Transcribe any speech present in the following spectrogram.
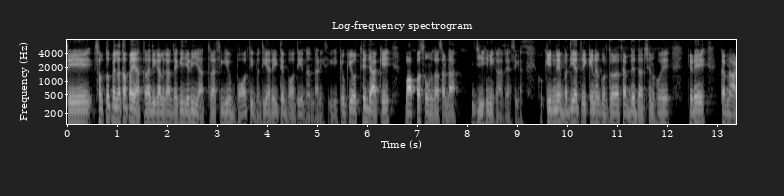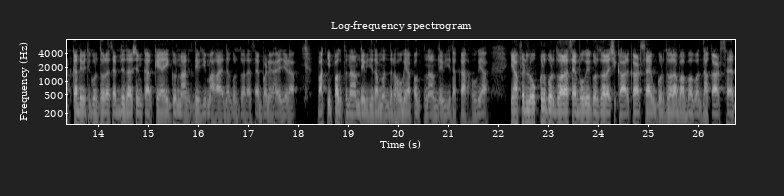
ਤੇ ਸਭ ਤੋਂ ਪਹਿਲਾਂ ਤਾਂ ਆਪਾਂ ਯਾਤਰਾ ਦੀ ਗੱਲ ਕਰਦੇ ਹਾਂ ਕਿ ਜਿਹੜੀ ਯਾਤਰਾ ਸੀਗੀ ਉਹ ਬਹੁਤ ਹੀ ਵਧੀਆ ਰਹੀ ਤੇ ਬਹੁਤ ਹੀ ਆਨੰਦ ਆਣੀ ਸੀਗੀ ਕਿਉਂਕਿ ਉੱਥੇ ਜਾ ਕੇ ਵਾਪਸ ਆਉਣ ਦਾ ਸਾਡਾ ਜੀ ਹੀ ਨਹੀਂ ਕਰ ਰਿਹਾ ਸੀਗਾ। ਕਿਉਂਕਿ ਇੰਨੇ ਵਧੀਆ ਤਰੀਕੇ ਨਾਲ ਗੁਰਦੁਆਰਾ ਸਾਹਿਬ ਦੇ ਦਰਸ਼ਨ ਹੋਏ, ਜਿਹੜੇ ਕਰਨਾਟਕਾ ਦੇ ਵਿੱਚ ਗੁਰਦੁਆਰਾ ਸਾਹਿਬ ਦੇ ਦਰਸ਼ਨ ਕਰਕੇ ਆਏ, ਗੁਰੂ ਨਾਨਕ ਦੇਵ ਜੀ ਮਹਾਰਾਜ ਦਾ ਗੁਰਦੁਆਰਾ ਸਾਹਿਬ ਬਣਿਆ ਹੋਇਆ ਜਿਹੜਾ। ਬਾਕੀ ਭਗਤ ਨਾਮਦੇਵ ਜੀ ਦਾ ਮੰਦਿਰ ਹੋ ਗਿਆ, ਭਗਤ ਨਾਮਦੇਵ ਜੀ ਦਾ ਘਰ ਹੋ ਗਿਆ। ਜਾਂ ਫਿਰ ਲੋਕਲ ਗੁਰਦੁਆਰਾ ਸਾਹਿਬ ਹੋ ਗਏ, ਗੁਰਦੁਆਰਾ ਸ਼ਿਕਾਰ ਘਾਟ ਸਾਹਿਬ, ਗੁਰਦੁਆਰਾ ਬਾਬਾ ਬੰਦਾ ਘਾਟ ਸਾਹਿਬ,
